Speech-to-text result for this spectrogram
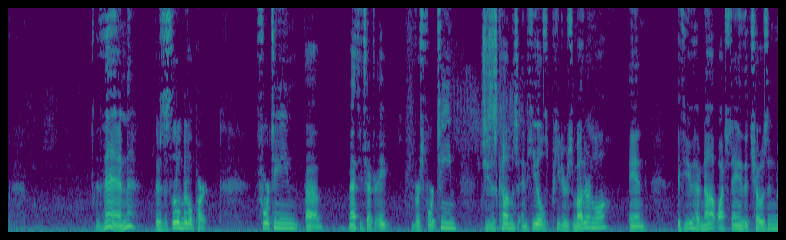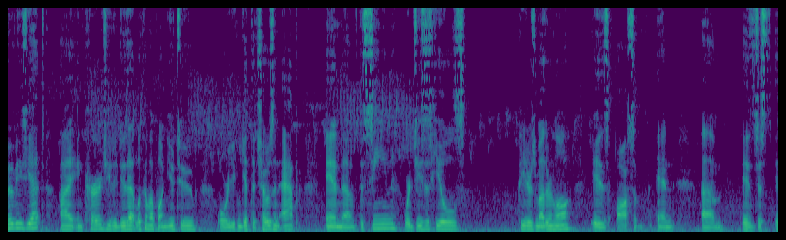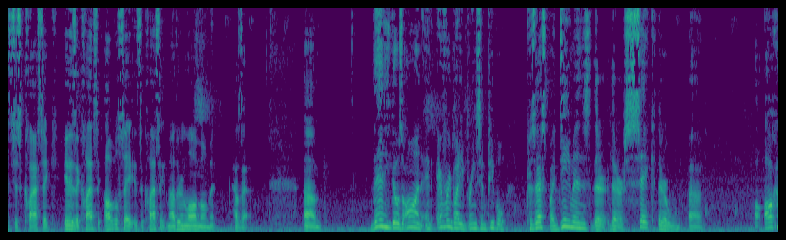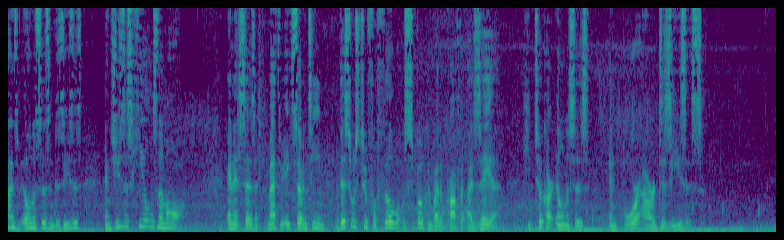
Then there's this little middle part. 14, uh, Matthew chapter 8, verse 14, Jesus comes and heals Peter's mother in law. And if you have not watched any of the Chosen movies yet, I encourage you to do that. Look them up on YouTube, or you can get the Chosen app. And uh, the scene where Jesus heals Peter's mother in law is awesome. And um, is just it's just classic. It is a classic. I will say it's a classic mother-in-law moment. How's that? Um, then he goes on, and everybody brings him people possessed by demons that are that are sick, that are uh, all kinds of illnesses and diseases, and Jesus heals them all. And it says in Matthew 8 17, this was to fulfill what was spoken by the prophet Isaiah. He took our illnesses and bore our diseases.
